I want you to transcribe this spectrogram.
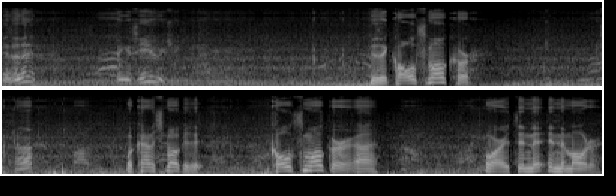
Isn't it? thing is huge. Is it cold smoke or Huh? what kind of smoke is it? Cold smoke or uh, or it's in the in the motor?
